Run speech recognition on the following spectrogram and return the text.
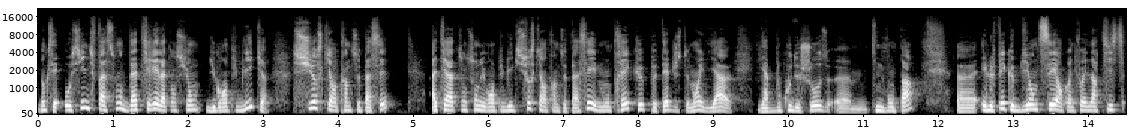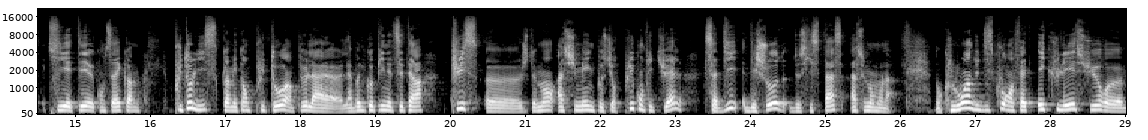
Donc c'est aussi une façon d'attirer l'attention du grand public sur ce qui est en train de se passer attirer l'attention du grand public sur ce qui est en train de se passer et montrer que peut-être justement il y a, il y a beaucoup de choses euh, qui ne vont pas. Euh, et le fait que Beyoncé, encore une fois une artiste qui était considérée comme plutôt lisse, comme étant plutôt un peu la bonne copine, etc., puisse euh, justement assumer une posture plus conflictuelle, ça dit des choses de ce qui se passe à ce moment-là. Donc loin du discours en fait éculé sur, euh,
